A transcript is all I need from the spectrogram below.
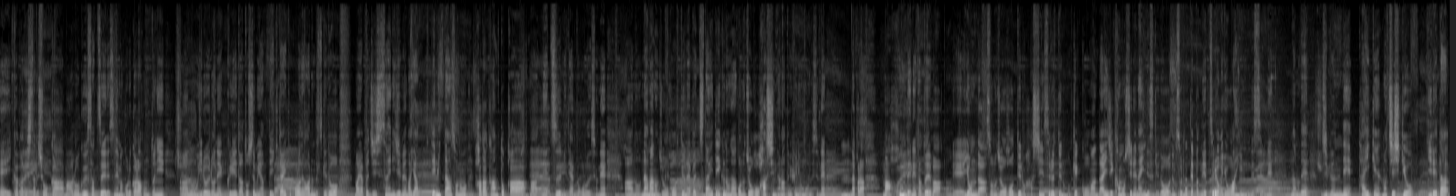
えーいかがでしたでしょうか、まあ、ログ撮影ですね、まあ、これから本当にあのいろいろねクリエイターとしてもやっていきたいところではあるんですけど、まあ、やっぱり実際に自分がやってみたその肌感とか、まあ、熱みたいなところですよね。あの生の情報っていうのはやっぱり伝えていくのがこの情報発信だなというふうに思うんですよね、うん、だから、まあ、本でね例えば、えー読んだその情報っていうのを発信するっていうのも結構まあ大事かもしれないんですけどでもそれだとやっぱ熱量が弱いんですよね。なので自分で体験、まあ、知識を入れた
